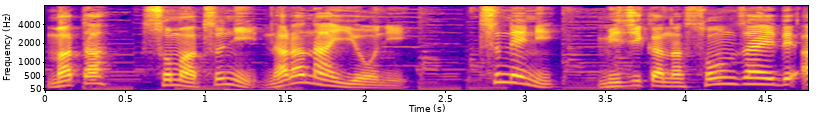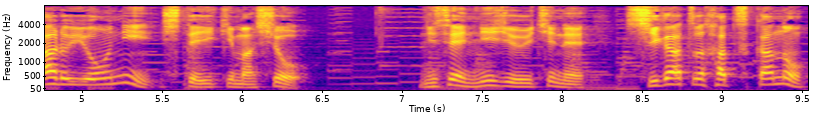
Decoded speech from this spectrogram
また粗末にならないように常に身近な存在であるようにしていきましょう。2021年4月20日の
